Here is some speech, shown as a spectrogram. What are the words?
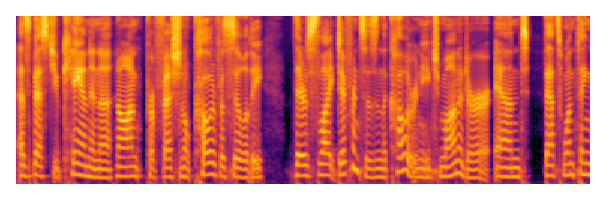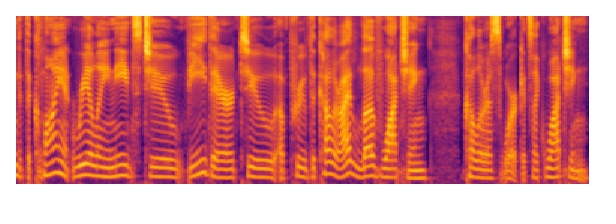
as best you can in a non professional color facility, there's slight differences in the color in each monitor. And that's one thing that the client really needs to be there to approve the color. I love watching colorists work. It's like watching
